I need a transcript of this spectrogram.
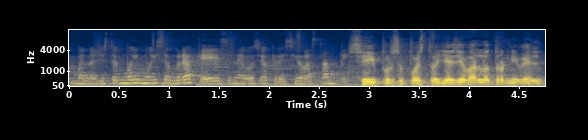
bueno, yo estoy muy, muy segura que ese negocio creció bastante. Sí, por supuesto, ya es llevarlo a otro nivel.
